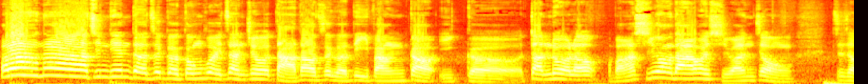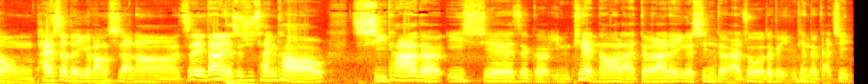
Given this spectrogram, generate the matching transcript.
好了，那今天的这个工会战就打到这个地方告一个段落喽。好吧，希望大家会喜欢这种这种拍摄的一个方式啊。那这里当然也是去参考其他的一些这个影片，然后来得来的一个心得来做这个影片的改进。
